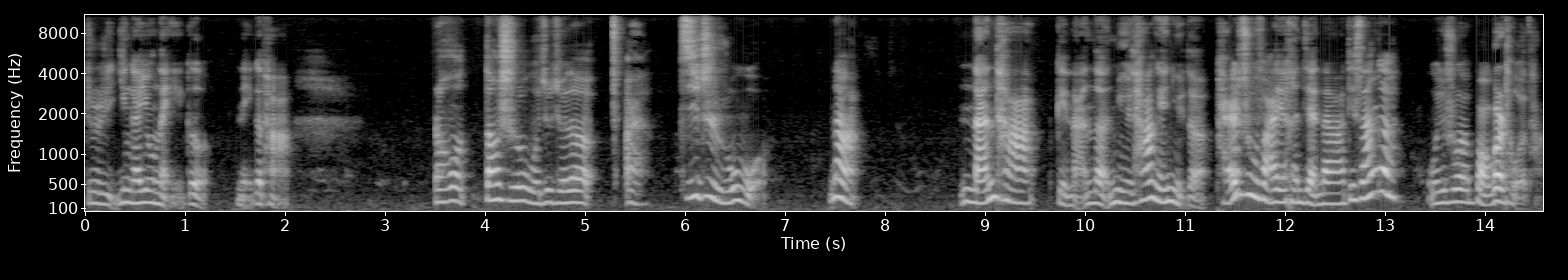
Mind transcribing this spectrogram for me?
就是应该用哪一个哪个他？然后当时我就觉得，哎，机智如我，那男他。给男的，女他给女的，排除法也很简单啊。第三个，我就说宝盖头的他。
